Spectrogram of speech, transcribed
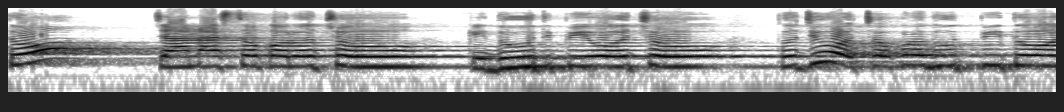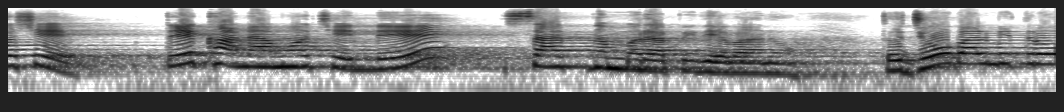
તો ચા નાસ્તો કરો છો કે દૂધ પીવો છો? તો જુઓ, છોકરો દૂધ પીતો હશે. તો એ ખાનામાં છેલ્લે સાત નંબર આપી દેવાનો. તો જો બાળ મિત્રો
